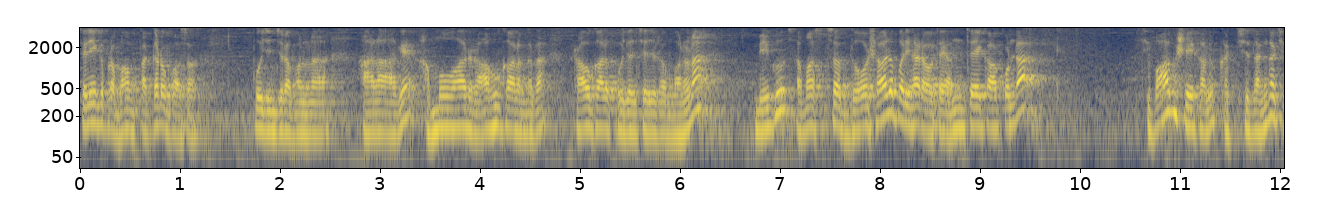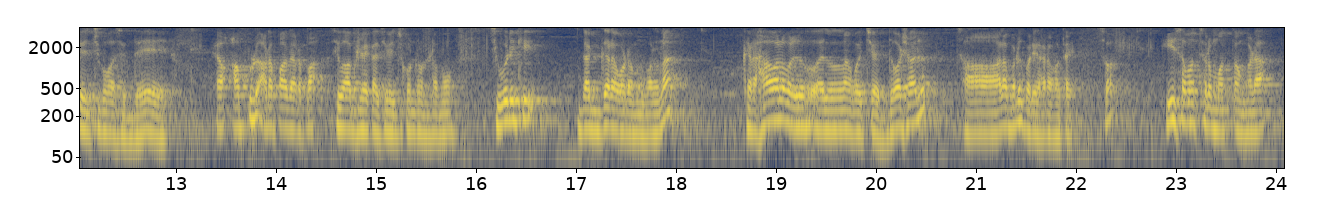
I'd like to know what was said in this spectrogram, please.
శని యొక్క ప్రభావం తగ్గడం కోసం పూజించడం వలన. అలాగే అమ్మవారు రాహుకాలం కదా రాహుకాల పూజలు చేయడం వలన మీకు సమస్త దోషాలు పరిహారం అవుతాయి. అంతేకాకుండా శివాభిషేకాలు ఖచ్చితంగా చేయించుకోవాల్సిందే. అప్పుడు అడపాదడప శివాభిషేకాలు చేయించుకుంటూ ఉండడము శివుడికి దగ్గర అవ్వడం వలన గ్రహాల వల్ల- వలన వచ్చే దోషాలు చాలా పడి పరిహారం అవుతాయి. సో ఈ సంవత్సరం మొత్తం కూడా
